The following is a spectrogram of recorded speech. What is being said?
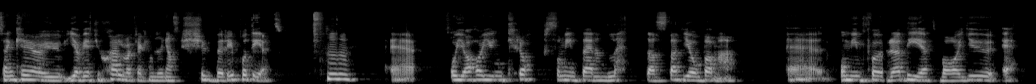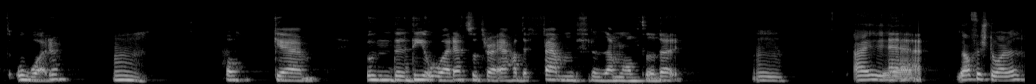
sen kan jag ju, jag vet ju själv att jag kan bli ganska tjurig på det. Eh, och jag har ju en kropp som inte är den lättaste att jobba med. Eh, och min förra diet var ju ett år. Mm. Och eh, under det året så tror jag jag hade fem fria måltider. Mm. Aj, eh, Eh, jag förstår dig.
